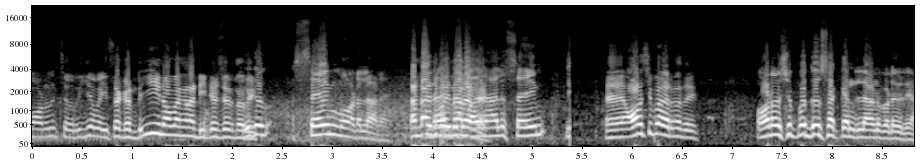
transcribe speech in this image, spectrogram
മോഡലും ചെറിയ പൈസ ഒക്കെ ഉണ്ട്. ഈ ഇനോവ എങ്ങനെ ഡീറ്റെയിൽസ് വരുന്നത്? സെയിം മോഡലാണ് രണ്ടായിരത്തി പതിനാല് സെയിം ഓണർഷിപ്പ് വരുന്നത്? ഓണർഷിപ്പ് ഇത് സെക്കൻഡിലാണ് ഇവിടെ വരിക.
